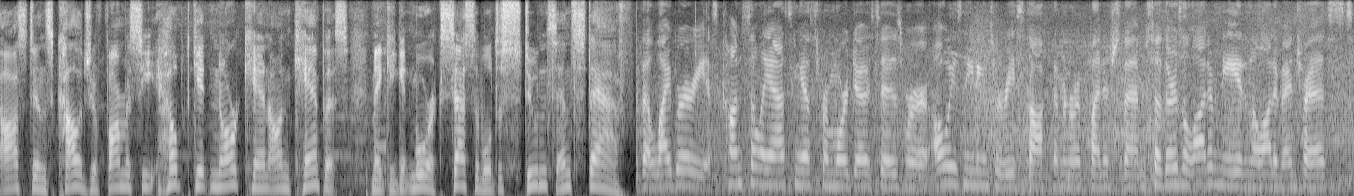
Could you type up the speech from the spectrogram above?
Austin's College of Pharmacy helped get Narcan on campus, making it more accessible to students and staff. The library is constantly asking us for more doses. We're always needing to restock them and replenish them. So there's a lot of need and a lot of interest.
